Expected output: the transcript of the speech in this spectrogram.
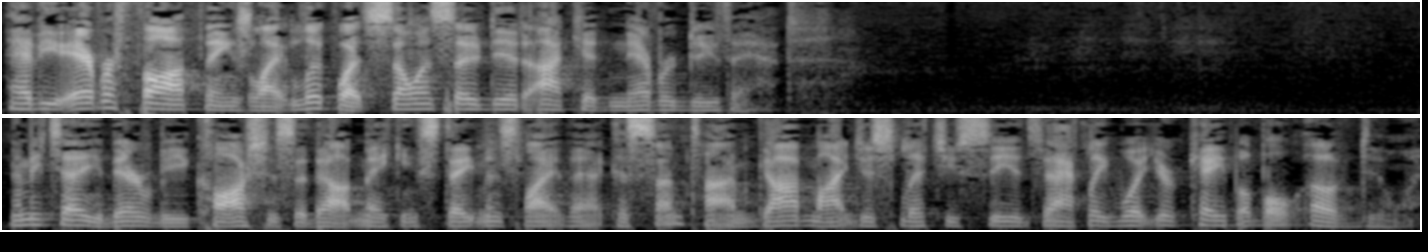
Have you ever thought things like, look what so and so did? I could never do that. Let me tell you, better be cautious about making statements like that because sometimes God might just let you see exactly what you're capable of doing.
